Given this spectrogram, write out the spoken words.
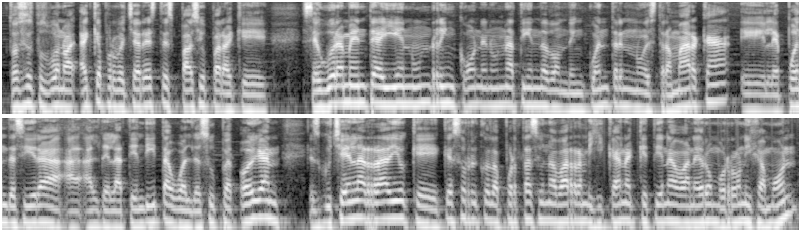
Entonces, pues bueno, hay que aprovechar este espacio para que seguramente ahí en un rincón, en una tienda donde encuentren nuestra marca, eh, le pueden decir al de la tiendita o al de súper, oigan, escuché en la radio que Queso Rico de la Puerta hace una barra mexicana que tiene habanero, morrón y jamón.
